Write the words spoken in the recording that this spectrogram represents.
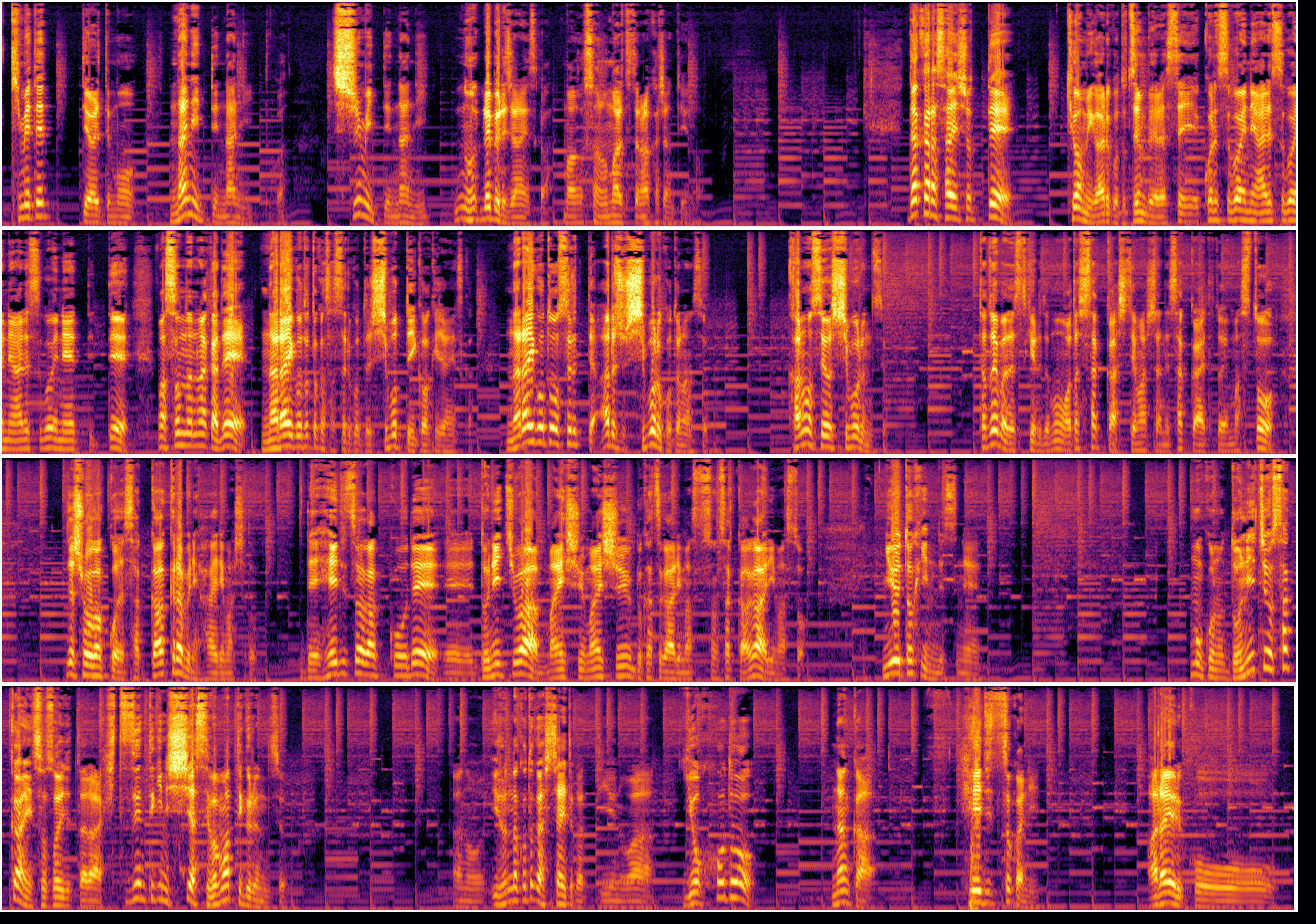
決めてって言われても、何って何？とか、趣味って何？のレベルじゃないですか。まあ、その生まれてた赤ちゃんっていうのは。だから最初って、興味があること全部やらせて、これすごいね、あれすごいね、あれすごいねって言って、まあそんな中で、習い事とかさせることで絞っていくわけじゃないですか。習い事をするってある種絞ることなんですよ。可能性を絞るんですよ。例えばですけれども、私サッカーしてましたんで、サッカーへ例えますと、じゃあ小学校でサッカークラブに入りましたと。で、平日は学校で、えー土日は毎週毎週部活があります。そのサッカーがありますと。いう時にですね、もうこの土日をサッカーに注いでたら、必然的に視野狭まってくるんですよ。あの、いろんなことがしたいとかっていうのは、よほど、なんか、平日とかに、あらゆるこう、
